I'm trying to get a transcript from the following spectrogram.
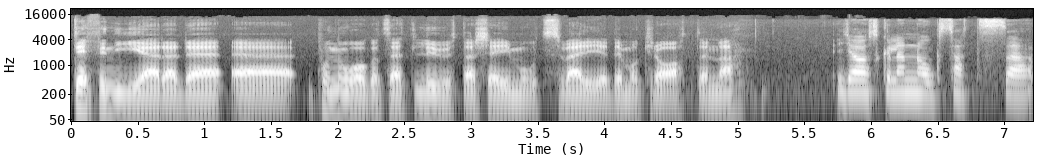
definierar det, eh, på något sätt lutar sig mot Sverigedemokraterna. Jag skulle nog satsa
